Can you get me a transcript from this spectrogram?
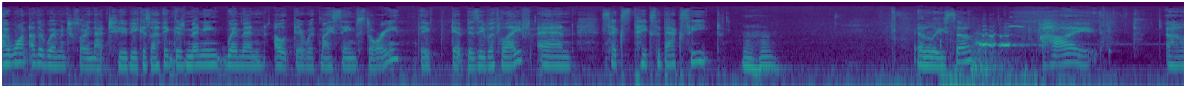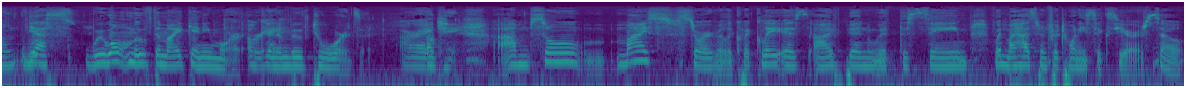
I want other women to learn that too because I think there's many women out there with my same story. They get busy with life and sex takes a back seat. And Lisa, Hi. Um, yes. we won't move the mic anymore. We're going to move towards it. All right. Okay. Um, so my story, really quickly, is I've been with the same with my husband for 26 years. So,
